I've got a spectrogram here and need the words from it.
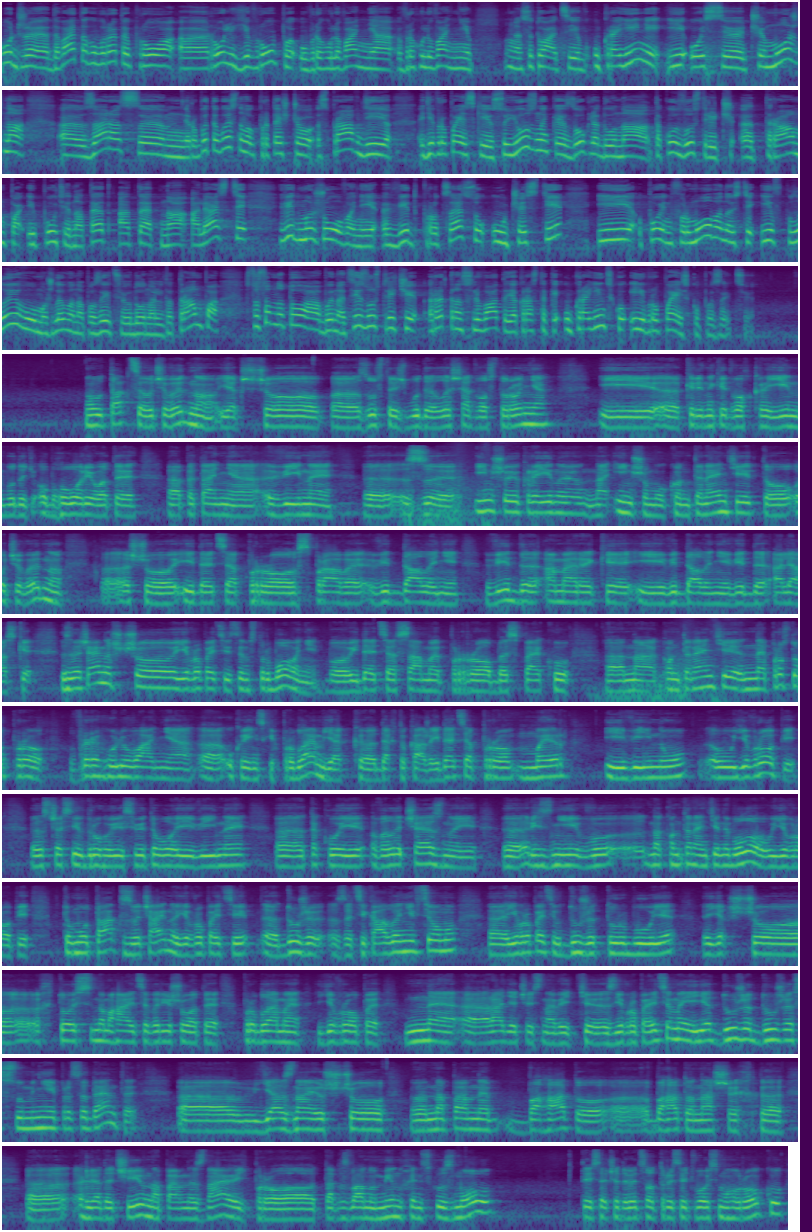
Отже, давайте говорити про е, роль Європи у врегулюванні е, ситуації в Україні. І ось е, чи можна зараз робити висновок про те, що справді європейські союзники з огляду на таку зустріч Трампа і Путіна тет а тет на Алясці відмежовані від процесу участі і поінформованості і впливу, можливо, на позицію Дональда Трампа стосовно того, аби на цій зустрічі ретранслювати якраз таки українську і європейську позицію. Ну так, це очевидно. Якщо е, зустріч буде лише двостороння, і е, керівники двох країн будуть обговорювати е, питання війни з іншою країною на іншому континенті, то очевидно, е, що йдеться про справи віддалені від Америки і віддалені від Аляски. Звичайно, що європейці цим стурбовані, бо йдеться саме про безпеку е, на континенті, не просто про врегулювання е, українських проблем, як е, дехто каже, йдеться про мир. І війну у Європі Е, з часів Другої світової війни е, такої величезної е, різні в на континенті не було у Європі. Тому так, звичайно, європейці дуже зацікавлені в цьому. Європейців дуже турбує, якщо хтось намагається вирішувати проблеми Європи, не радячись навіть з європейцями. І є дуже дуже сумні прецеденти. Е, Я знаю, що е, напевне багато, е, багато наших глядачів напевне знають про так звану Мюнхенську змову 1938 року.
